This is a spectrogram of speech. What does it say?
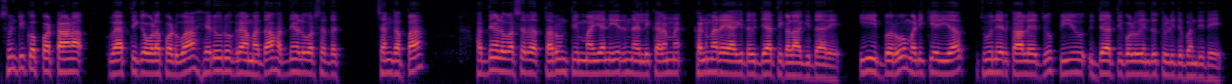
ಸುಂಟಿಕೊಪ್ಪ ಠಾಣಾ ವ್ಯಾಪ್ತಿಗೆ ಒಳಪಡುವ ಹೆರೂರು ಗ್ರಾಮದ ಹದಿನೇಳು ವರ್ಷದ ಚಂಗಪ್ಪ ಹದಿನೇಳು ವರ್ಷದ ತರುಣ್ ತಿಮ್ಮಯ್ಯ ನೀರಿನಲ್ಲಿ ಕರಮ, ಕಣ್ಮರೆಯಾಗಿದ್ದ ವಿದ್ಯಾರ್ಥಿಗಳಾಗಿದ್ದಾರೆ. ಈ ಇಬ್ಬರು ಮಡಿಕೇರಿಯ ಜೂನಿಯರ್ ಕಾಲೇಜು ಪಿಯು ವಿದ್ಯಾರ್ಥಿಗಳು ಎಂದು ತಿಳಿದು ಬಂದಿದೆ.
